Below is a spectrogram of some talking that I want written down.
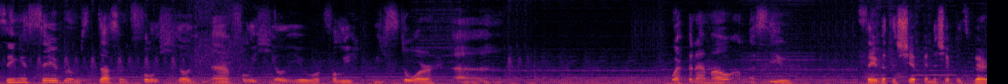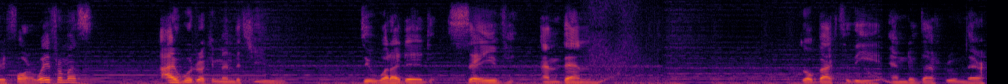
Seeing as save rooms doesn't fully heal, uh, fully heal you or fully restore uh, weapon ammo unless you save at the ship and the ship is very far away from us, I would recommend that you do what I did, save and then go back to the end of that room there.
